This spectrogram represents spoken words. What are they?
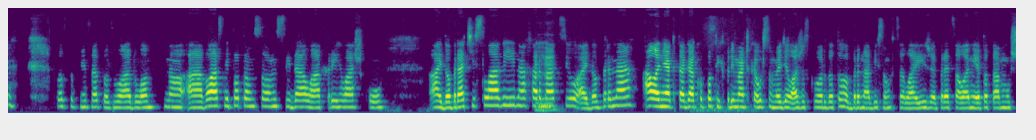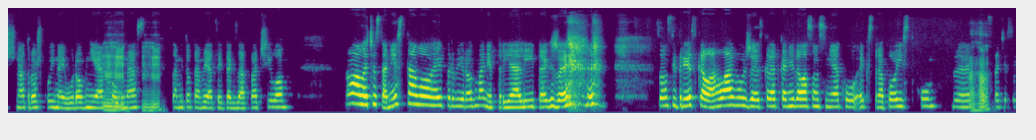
postupne sa to zvládlo. No a vlastne potom som si dala prihlášku aj do Bratislavy na farmáciu, mm-hmm. aj do Brna, ale nejak tak ako po tých primačkách už som vedela, že skôr do toho Brna by som chcela ísť, že predsa len je to tam už na trošku inej úrovni ako mm-hmm. u nás. Mm-hmm. Sa mi to tam viacej tak zapáčilo. No ale čo sa nestalo, hej, prvý rok ma neprijali, takže som si trieskala hlavu, že skrátka nedala som si nejakú extra poistku, že Aha. v podstate som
